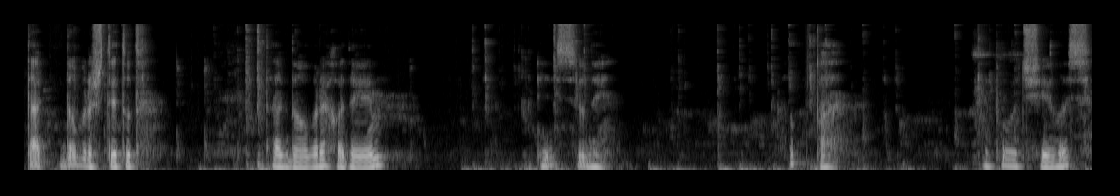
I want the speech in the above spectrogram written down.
Так, добре ж ти тут. Так, добре, ходим. І сюди. Опа. Не получилось.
